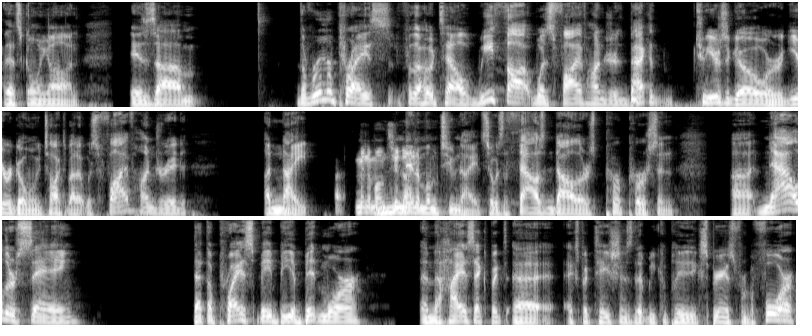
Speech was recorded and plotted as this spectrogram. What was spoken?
that's going on is um the rumor price for the hotel we thought was 500 back 2 years ago or a year ago when we talked about it was 500 a night Minimum two nights. two nights. So it was a thousand dollars per person. Uh, now they're saying that the price may be a bit more than the highest expect uh, expectations that we completed experience from before.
